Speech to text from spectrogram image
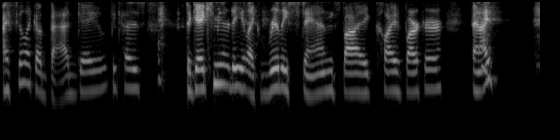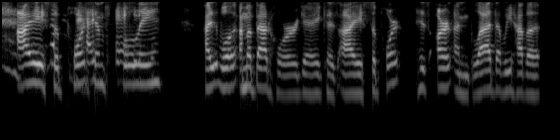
I feel like a bad gay because the gay community like really stands by Clive Barker, and I I support them gay. fully. I well, I'm a bad horror gay because I support his art. I'm glad that we have a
